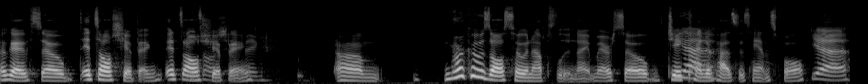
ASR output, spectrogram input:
okay so it's all shipping it's all It's shipping um marco is also an absolute nightmare so jake kind of has his hands full Yeah.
